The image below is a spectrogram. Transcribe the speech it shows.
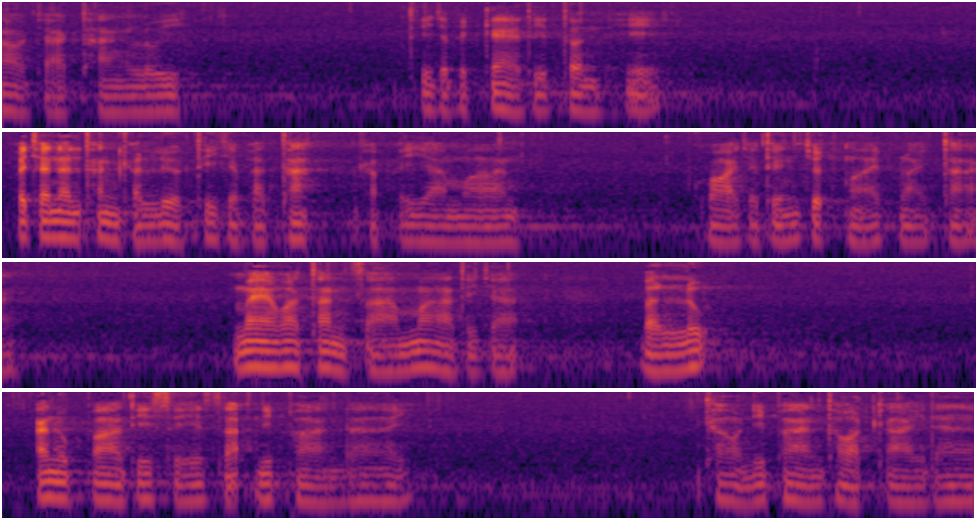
นอกจากทางลุย ที่จะไปแก้ที่ต้นเหตุเพราะฉะนั้นท่านก็เลือกที่จะปะทะกับพยามารกว่าจะถึงจุดหมายปลายทาง แม้ว่าท่านสามารถที่จะ บรรลุ อนุปาทิเสสนิพพานได้ เข้านิพพานถอดกายได้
